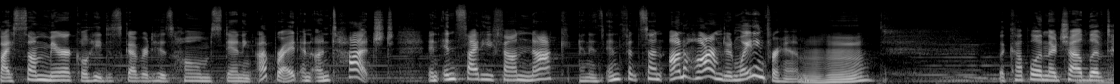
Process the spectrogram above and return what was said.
by some miracle, he discovered his home standing upright and untouched. And inside, he found Nak and his infant son unharmed and waiting for him. Mm-hmm. The couple and their child lived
